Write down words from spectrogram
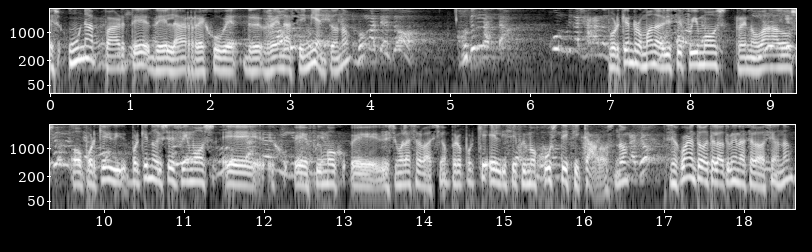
es una parte de la rejuve, renacimiento, ¿no? ¿Por qué en Romano dice fuimos renovados? ¿O por qué, por qué no dice fuimos, eh, eh, fuimos eh, la salvación? Pero ¿por qué él dice fuimos justificados? ¿no? ¿Se acuerdan todos de la doctrina de la salvación? ¿no?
